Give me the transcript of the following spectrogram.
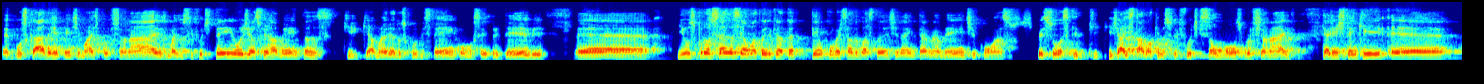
é, buscar, de repente, mais profissionais, mas o Cifut tem hoje as ferramentas que, que a maioria dos clubes tem, como sempre teve, é, e os processos, assim, é uma coisa que eu até tenho conversado bastante né, internamente com as pessoas que, que, que já estavam aqui no Cifut, que são bons profissionais, que a gente tem que... É,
